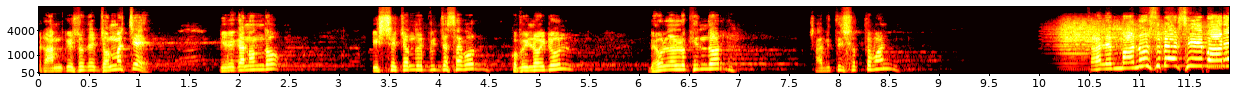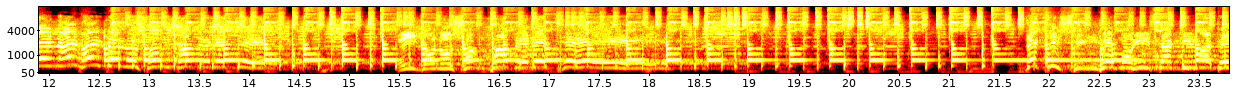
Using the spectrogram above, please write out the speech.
রামকৃষ্ণদেব জন্মাচ্ছে? বিবেকানন্দ? ঈশ্বরচন্দ্র বিদ্যাসাগর? কবি নৈডুল বেহুলা লক্ষিন্দর সাবিত্রী সত্যবান তাহলে মানুষ বেশি বাড়ে নাই ভাই? জনসংখ্যা বেড়েছে। এই জনসংখ্যা মহিষাকি মাঠে,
